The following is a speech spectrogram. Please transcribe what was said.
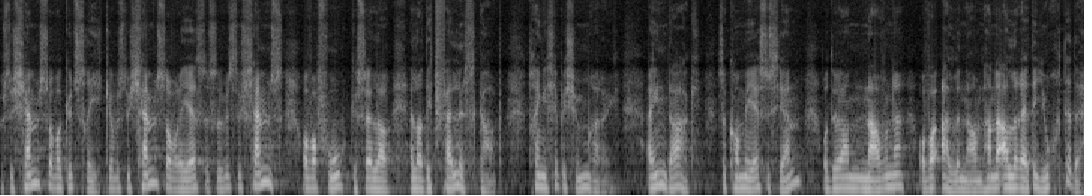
Hvis du skjems over Guds rike, hvis du skjems over Jesus, hvis du skjems over fokus eller, eller ditt fellesskap, trenger ikke bekymre deg. En dag så kommer Jesus igjen, og da er navnet over alle navn. Han er allerede gjort til det.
